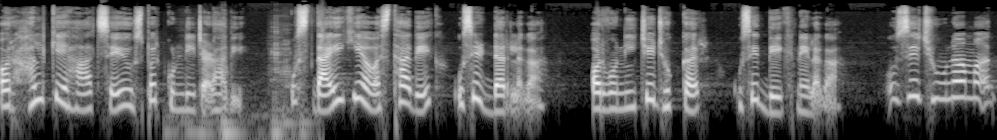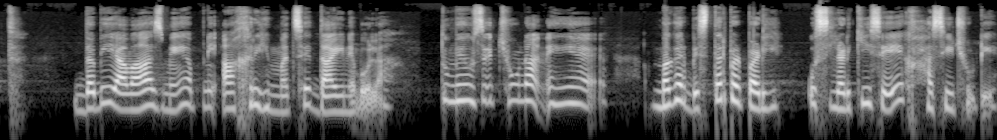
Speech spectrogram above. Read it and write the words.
और हल्के हाथ से उस पर कुंडी चढ़ा दी। उस दाई की अवस्था देख उसे डर लगा और वो नीचे झुककर उसे देखने लगा। उसे छूना मत, दबी आवाज़ में अपनी आखिरी हिम्मत से दाई ने बोला। तुम्हें उसे छूना नहीं है। मगर बिस्तर पर पड़ी उस लड़की से हँसी छूटी।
